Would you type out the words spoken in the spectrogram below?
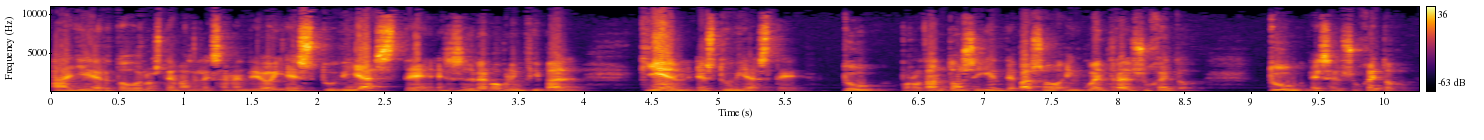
ayer todos los temas del examen de hoy. Estudiaste, ese es el verbo principal. ¿Quién estudiaste? Tú. Por lo tanto, siguiente paso, encuentra el sujeto. Tú es el sujeto,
